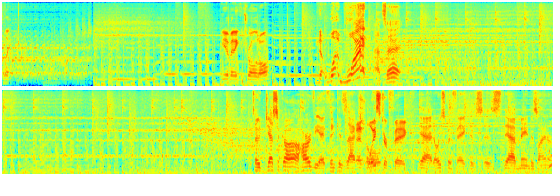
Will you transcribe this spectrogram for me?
Click. Do you have any control at all? No. What? What? That's it. So Jessica Harvey, I think, is An actual. oyster fake. Yeah, an oyster fake is is the main designer.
